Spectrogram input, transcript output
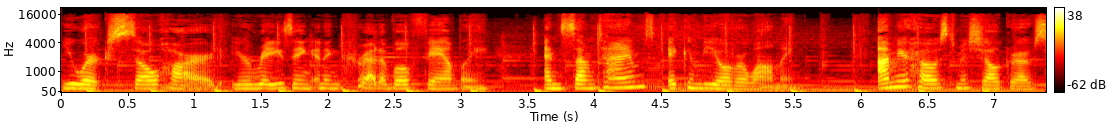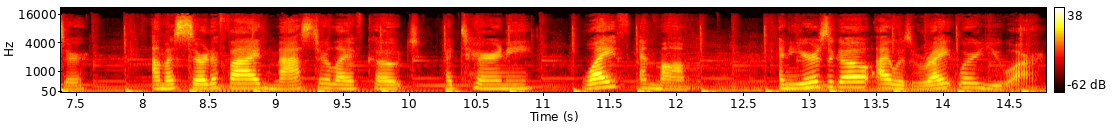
You work so hard, you're raising an incredible family, and sometimes it can be overwhelming. I'm your host, Michelle Grosser. I'm a certified master life coach, attorney, wife, and mom. And years ago, I was right where you are.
